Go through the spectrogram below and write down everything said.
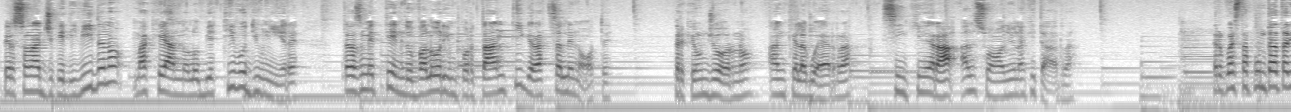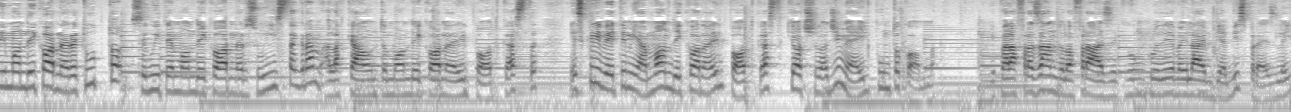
personaggi che dividono ma che hanno l'obiettivo di unire, trasmettendo valori importanti grazie alle note perché un giorno anche la guerra si inchinerà al suono di una chitarra. Per questa puntata di Monday Corner è tutto, seguite Monday Corner su Instagram all'account Monday Corner il podcast e scrivetemi a mondaycornerilpodcast.gmail.com e parafrasando la frase che concludeva i live di Elvis Presley,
